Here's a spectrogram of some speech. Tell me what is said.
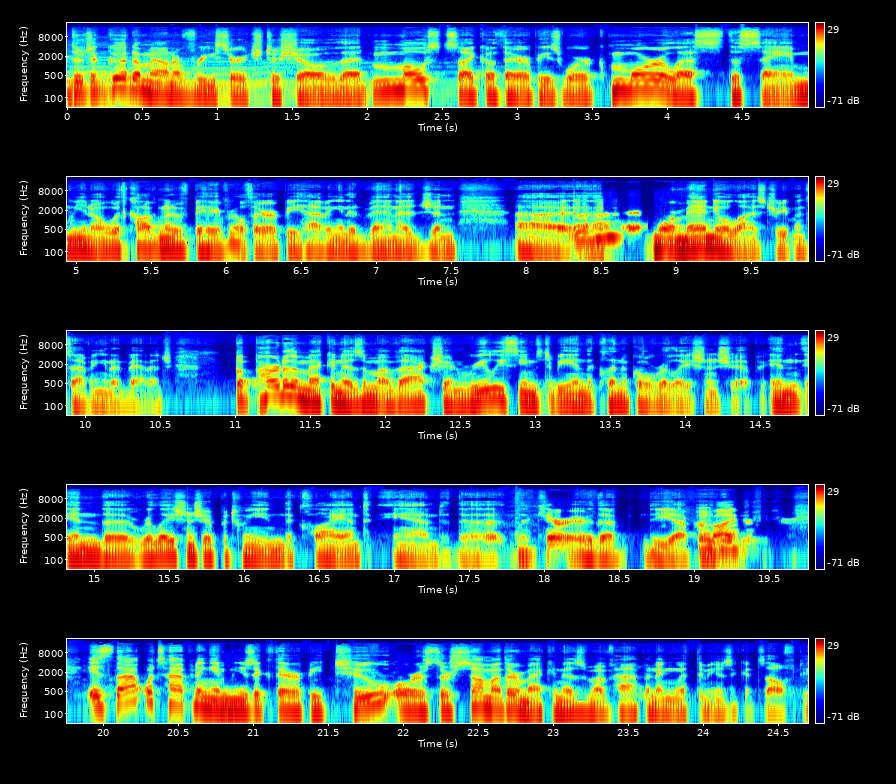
There's a good amount of research to show that most psychotherapies work more or less the same, you know, with cognitive behavioral therapy having an advantage and uh, mm-hmm. uh, more manualized treatments having an advantage. But part of the mechanism of action really seems to be in the clinical relationship, in in the relationship between the client and the the carrier, the the uh, provider. Mm-hmm. Is that what's happening in music therapy too, or is there some other mechanism of happening with the music itself? Do?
